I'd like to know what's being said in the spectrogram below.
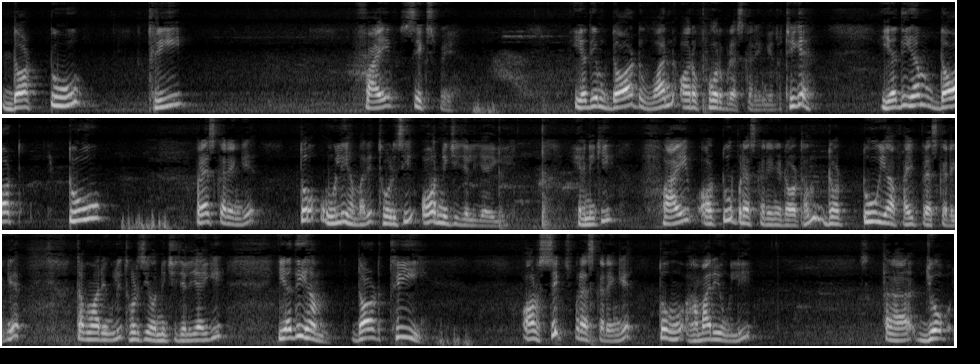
dot two three five six पे। यदि हम डॉट वन और फोर प्रेस करेंगे तो ठीक है? यदि हम डॉट टू प्रेस करेंगे तो उंगली हमारी थोड़ी सी और नीचे चली जाएगी। यानी कि फाइव और टू प्रेस करेंगे डॉट हम डॉट टू या फाइव प्रेस करेंगे, तब हमारी उंगली थोड़ी सी और नीचे चली जाएगी। यदि हम डॉट थ्री और सिक्स प्रेस करेंगे तो हमारी उंगली जो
